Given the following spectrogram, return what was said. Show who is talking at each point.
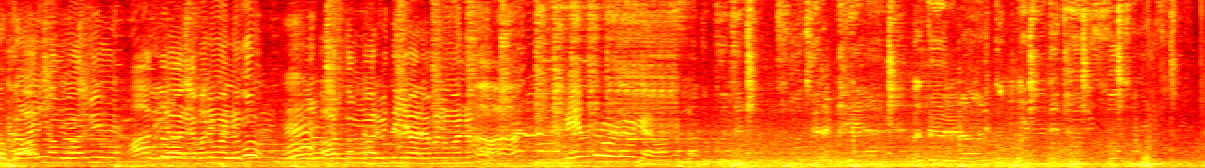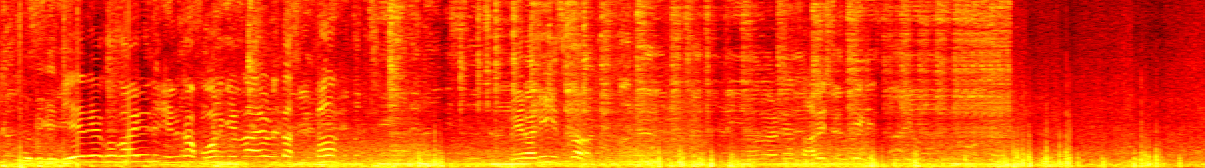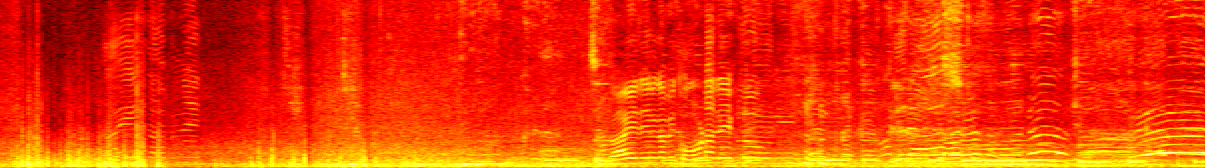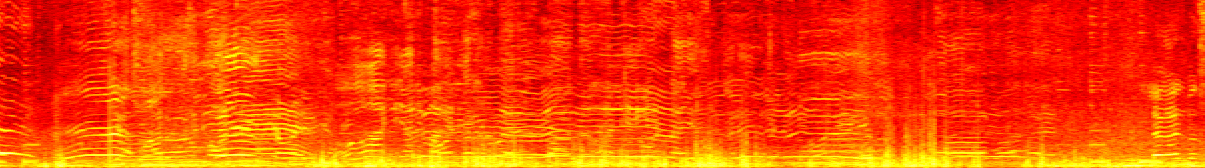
Speaker 1: तो गाइस
Speaker 2: तो मार भी
Speaker 1: तो
Speaker 2: तैयार है बनवाने को? आज तो मार भी तैयार है बनवाने को?
Speaker 1: नेम तो रोड है क्या? ये देखो गाइस इनका फ़ोन गिर रहा है उल्टा सीधा।
Speaker 2: मेरा नहीं इसका।
Speaker 1: सारे स्टूडियो के इस दिन का भी थोपड़ा देख लो। लगा बस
